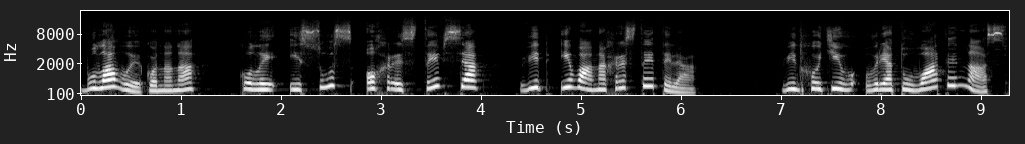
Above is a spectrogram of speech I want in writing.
була виконана, коли Ісус охрестився від Івана Хрестителя. Він хотів врятувати нас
